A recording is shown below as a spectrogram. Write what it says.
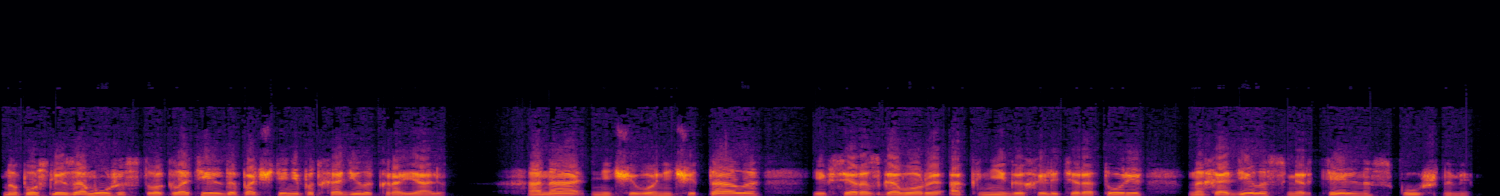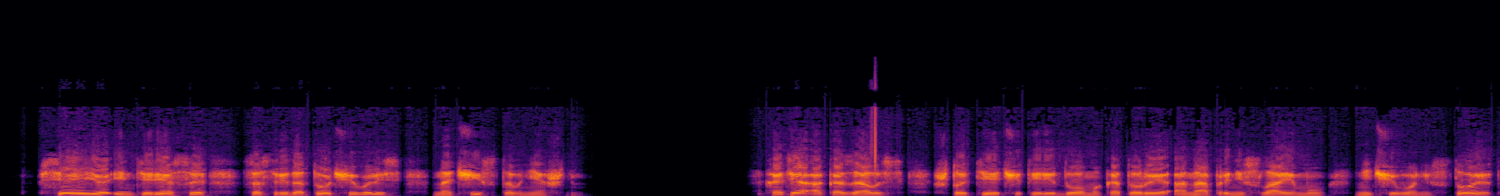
Но после замужества Клотильда почти не подходила к роялю. Она ничего не читала, и все разговоры о книгах и литературе находила смертельно скучными. Все ее интересы сосредоточивались на чисто внешнем. Хотя оказалось, что те четыре дома, которые она принесла ему, ничего не стоят,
